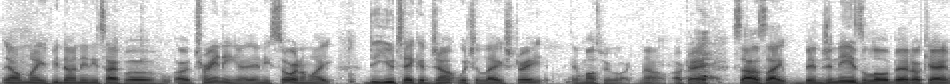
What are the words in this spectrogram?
you know, I'm like, if you've done any type of uh, training of any sort, I'm like, do you take a jump with your legs straight? And most people are like, no. Okay. Okay. So I was like, bend your knees a little bit, okay?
